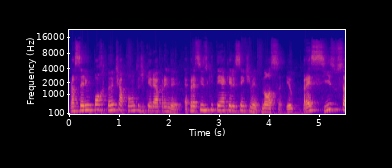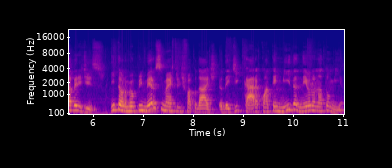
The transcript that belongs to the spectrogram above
para ser importante a ponto de querer aprender. É preciso que tenha aquele sentimento: nossa, eu preciso saber disso. Então, no meu primeiro semestre de faculdade, eu dei de cara com a temida neuroanatomia.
